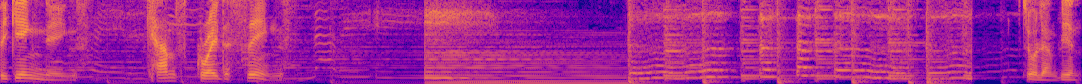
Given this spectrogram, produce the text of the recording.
beginnings comes great things. 就两遍。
